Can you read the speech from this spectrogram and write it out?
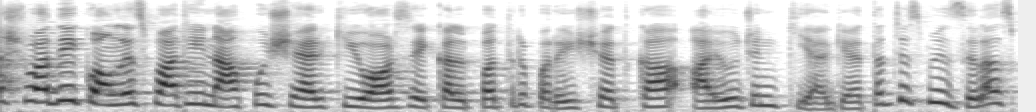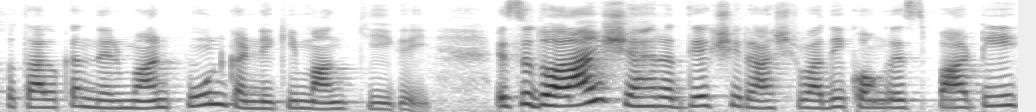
राष्ट्रवादी कांग्रेस पार्टी नागपुर शहर की ओर से कल पत्र परिषद का आयोजन किया गया था, जिसमें जिला अस्पताल का निर्माण पूर्ण करने की मांग की गई। इस दौरान शहर अध्यक्ष Rashtrawadi Congress party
